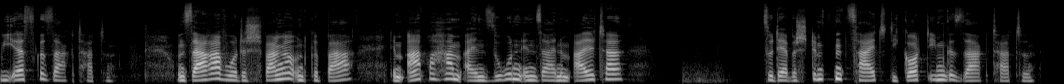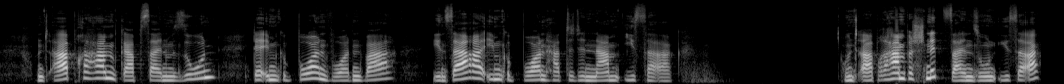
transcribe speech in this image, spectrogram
wie er es gesagt hatte. Und Sarah wurde schwanger und gebar dem Abraham einen Sohn in seinem Alter zu der bestimmten Zeit, die Gott ihm gesagt hatte. Und Abraham gab seinem Sohn, der ihm geboren worden war, den Sarah ihm geboren hatte, den Namen Isaak. Und Abraham beschnitt seinen Sohn Isaak,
